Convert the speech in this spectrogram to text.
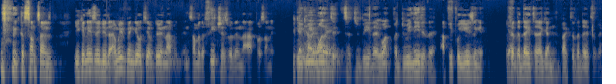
Because sometimes you can easily do that. And we've been guilty of doing that in some of the features within the app or something. You We, we want it to, to be there, we want, but do we need it there? Are people using it? Look Yeah. at the data again, back to the data thing.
